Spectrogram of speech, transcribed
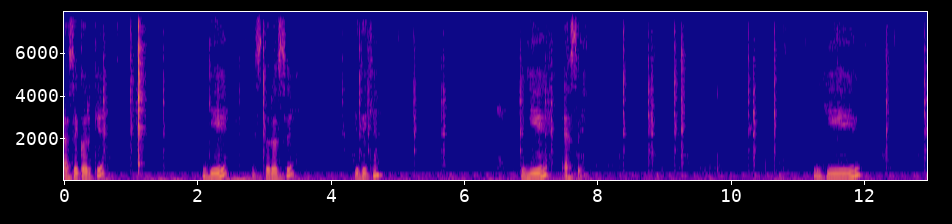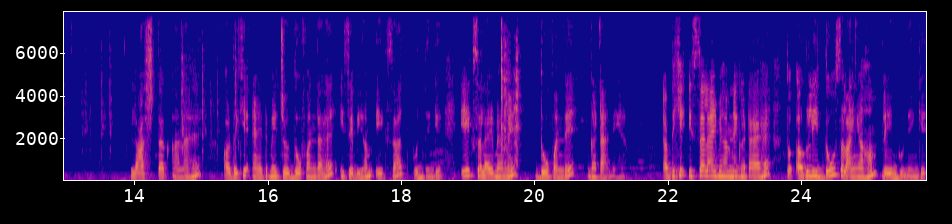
ऐसे करके। ये इस तरह से, ये देखें ये ऐसे। ये लास्ट तक आना है। और देखिए एंड में जो दो फंदा है, इसे भी हम एक साथ बुन देंगे। एक सलाई में हमें दो फंदे घटाने हैं। अब देखिए, इस सिलाई में हमने घटाया है तो अगली दो सिलाइयाँ हम प्लेन बुनेंगे।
